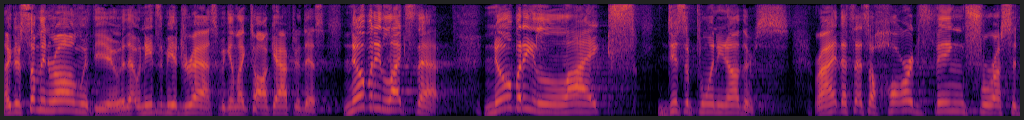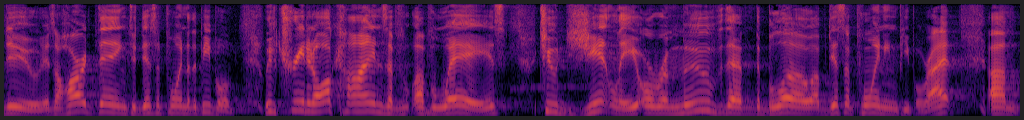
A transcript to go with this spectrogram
Like, there's something wrong with you that needs to be addressed. We can like talk after this. Nobody likes that. Nobody likes disappointing others right? That's, that's a hard thing for us to do. It's a hard thing to disappoint other people. We've created all kinds of, of ways to gently or remove the, the blow of disappointing people, right? Um,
